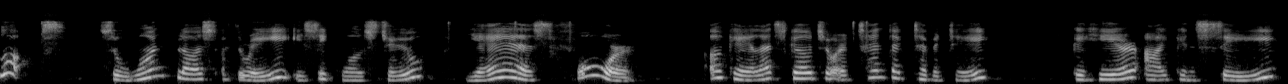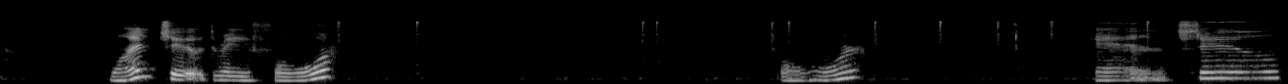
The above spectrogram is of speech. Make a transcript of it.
blocks. So 1 plus 3 is equals to, yes, 4. Okay, let's go to our 10th activity. Okay, here I can see one, two, three, four, four, and two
